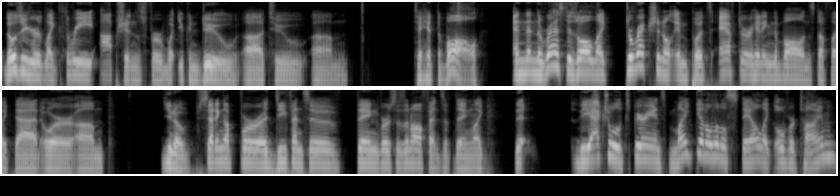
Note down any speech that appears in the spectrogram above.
Those are your like three options for what you can do uh, to um, to hit the ball and then the rest is all like directional inputs after hitting the ball and stuff like that or um you know setting up for a defensive thing versus an offensive thing like the the actual experience might get a little stale like over time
